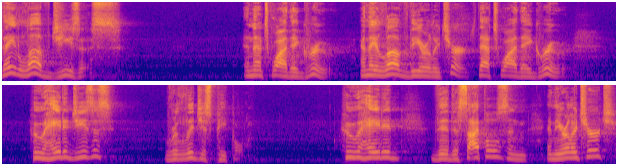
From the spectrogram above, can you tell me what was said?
they love Jesus. And that's why they grew. And they loved the early church. That's why they grew. Who hated Jesus? Religious people who hated the disciples and, and the early church?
